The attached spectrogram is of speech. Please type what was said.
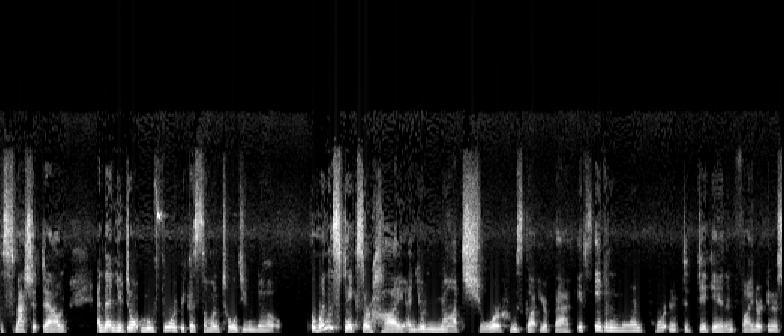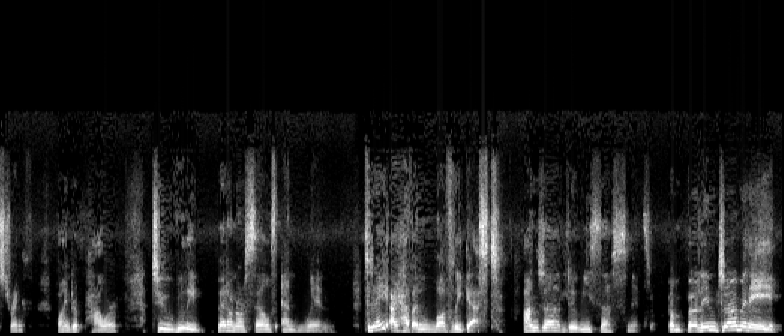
to smash it down, and then you don't move forward because someone told you no. But when the stakes are high and you're not sure who's got your back, it's even more important to dig in and find our inner strength, find our power to really bet on ourselves and win. Today, I have a lovely guest, Anja Louisa Schmidt from Berlin, Germany.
